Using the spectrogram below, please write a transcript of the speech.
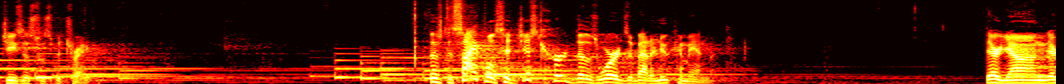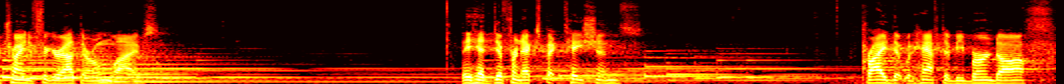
Jesus was betrayed, those disciples had just heard those words about a new commandment. They're young, they're trying to figure out their own lives. They had different expectations, pride that would have to be burned off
